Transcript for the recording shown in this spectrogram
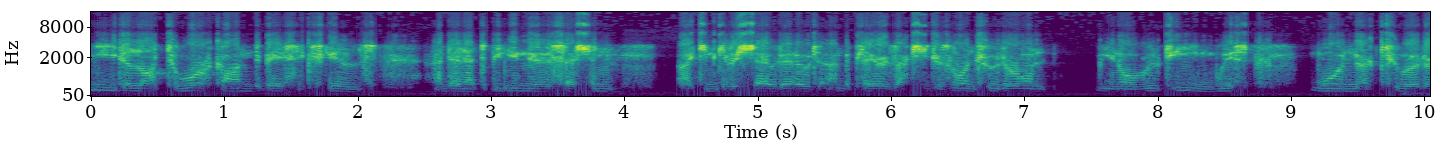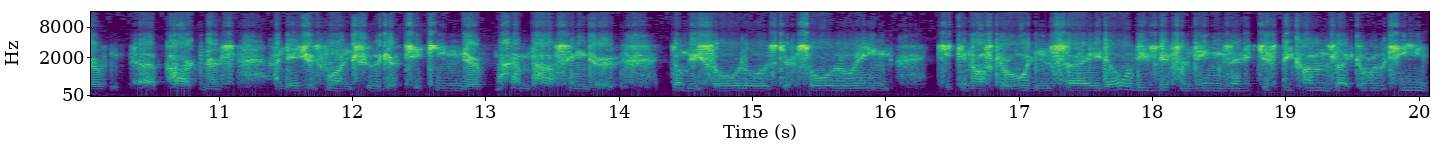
need a lot to work on the basic skills. And then at the beginning of the session, I can give a shout out, and the players actually just run through their own, you know, routine with one or two other uh, partners, and they just run through their kicking, their hand passing, their dummy solos, their soloing, kicking off their wooden side, all these different things, and it just becomes like a routine,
